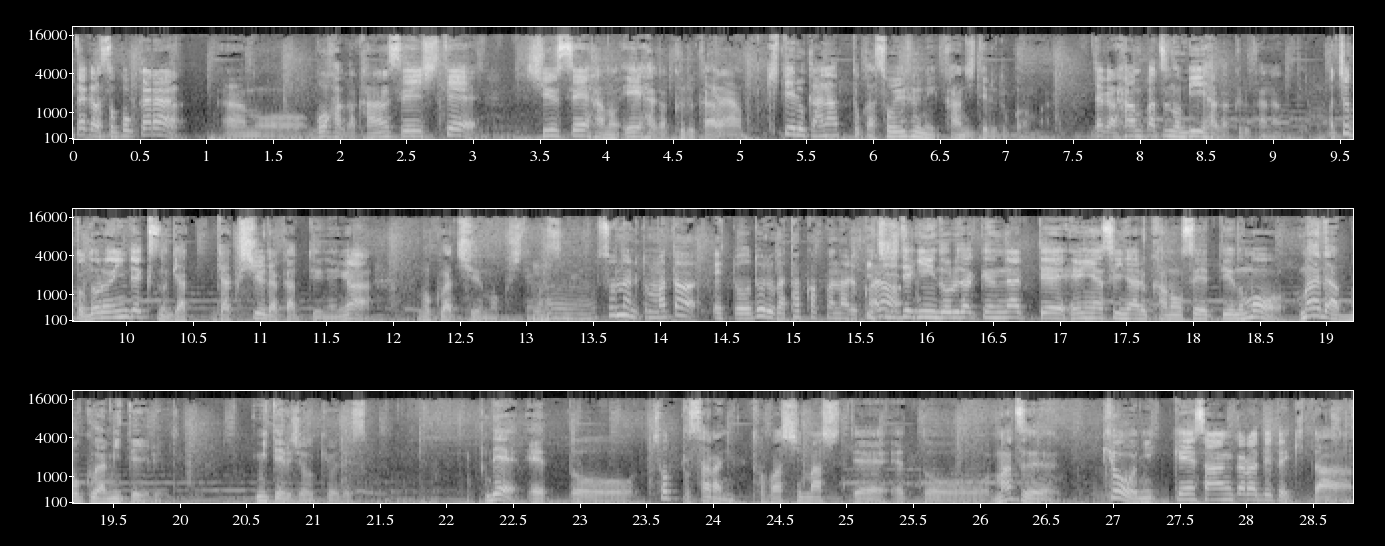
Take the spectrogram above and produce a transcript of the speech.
だからそこから、あのー5波が完成して修正波の A 波が来るから来てるかなとかそういうふうに感じてるところもあるだから反発の B 波が来るかなっていう、まあ、ちょっとドルインデックスの逆逆襲高っていうのには僕は注目してますね、うん。そうなるとまた、えっと、ドルが高くなるから。一時的にドル高になって円安になる可能性っていうのもまだ僕は見ている。見てる状況です。でえっとちょっとさらに飛ばしましてえっとまず今日日経さんから出てきた、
